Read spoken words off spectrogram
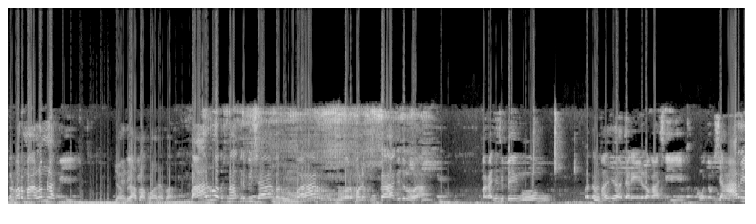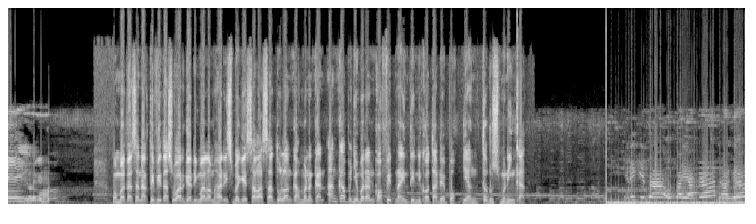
keluar malam lagi. Jam Jadi, berapa keluar Pak? Baru habis maghrib bisa, baru keluar, baru mulai buka gitu loh Pak makanya sih bingung pertama aja cari lokasi untuk siang hari kalau gitu Pembatasan aktivitas warga di malam hari sebagai salah satu langkah menekan angka penyebaran COVID-19 di kota Depok yang terus meningkat. Ini kita upayakan agar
